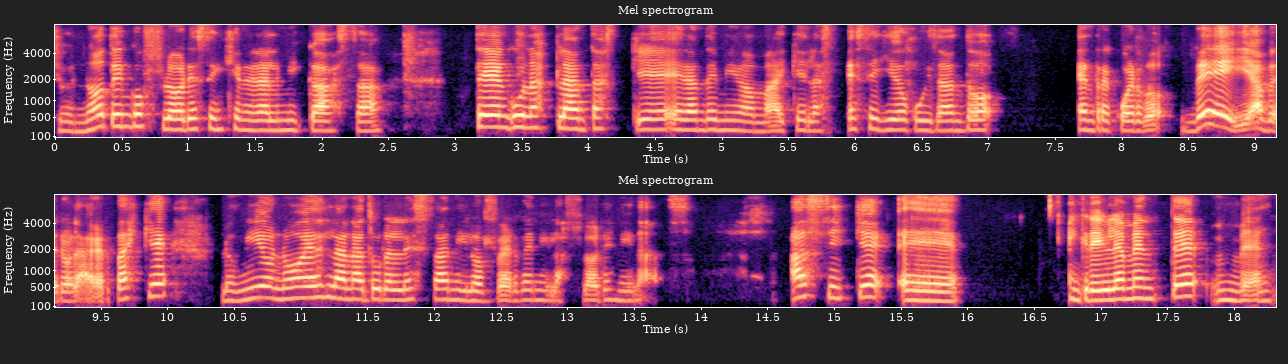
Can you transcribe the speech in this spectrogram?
Yo no tengo flores en general en mi casa. Tengo unas plantas que eran de mi mamá y que las he seguido cuidando en recuerdo de ella, pero la verdad es que lo mío no es la naturaleza, ni los verdes, ni las flores, ni nada. Así que, eh, increíblemente, me,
